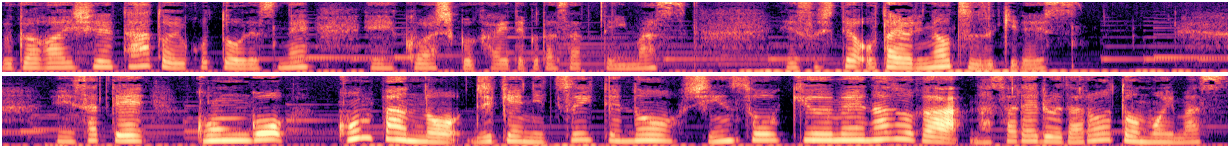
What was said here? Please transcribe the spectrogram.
伺い知れたということをですね、えー、詳しく書いてくださっています、えー、そしてお便りの続きです。えさて今後今般の事件についての真相究明などがなされるだろうと思います。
